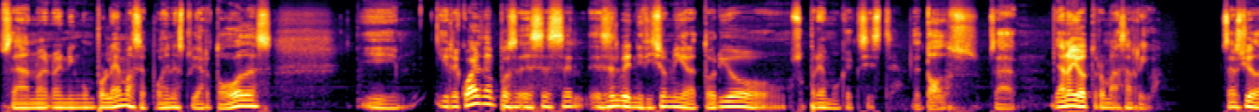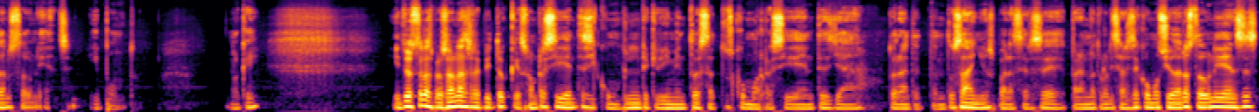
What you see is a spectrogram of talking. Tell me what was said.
O sea, no, no, hay ningún problema, se pueden estudiar todas. Y, recuerden, pues ese es, el, es el beneficio migratorio supremo que existe, de todos. O sea, ya no hay otro más arriba. Ser ciudadano estadounidense y punto. ¿Ok? Y entonces las personas, repito, que son residentes y cumplen el requerimiento de estatus como residentes ya durante tantos años para hacerse, para naturalizarse como ciudadanos estadounidenses,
